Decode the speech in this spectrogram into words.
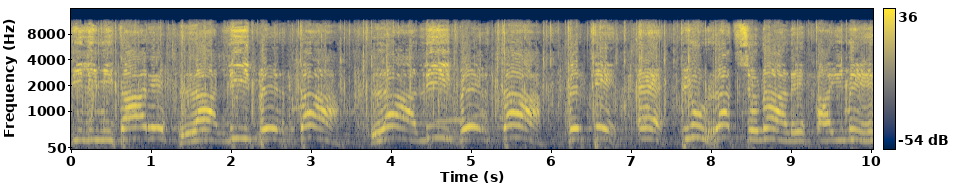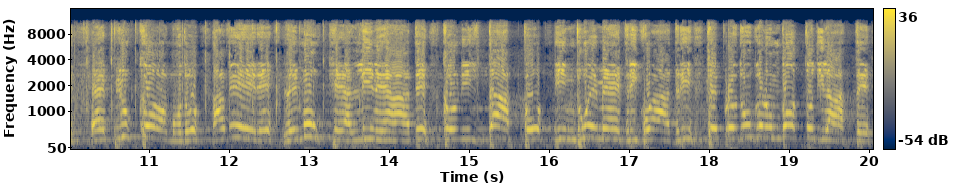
di limitare la libertà, la libertà, perché è più razionale, ahimè, è più comodo avere le mucche allineate con il tappo in due metri quadri che producono un botto di latte.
